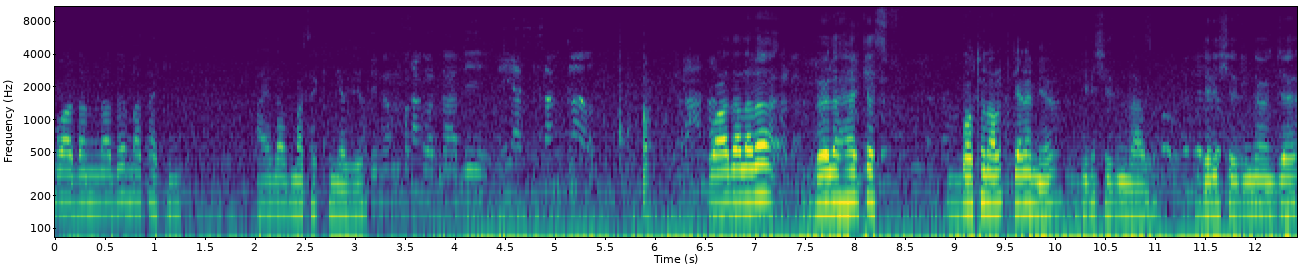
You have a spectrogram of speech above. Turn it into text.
Bu adanın adı Matakin. I love Matakin yazıyor. Bu adalara böyle herkes botun alıp gelemiyor. Giriş izni lazım. Giriş izni önce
